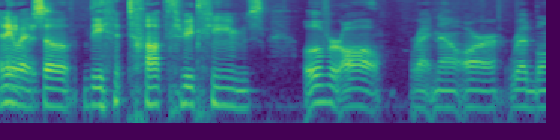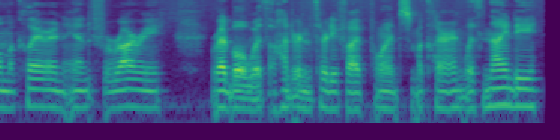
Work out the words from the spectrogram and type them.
anyway, Anyways. so the top three teams overall right now are Red Bull, McLaren, and Ferrari. Red Bull with 135 points, McLaren with 90,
